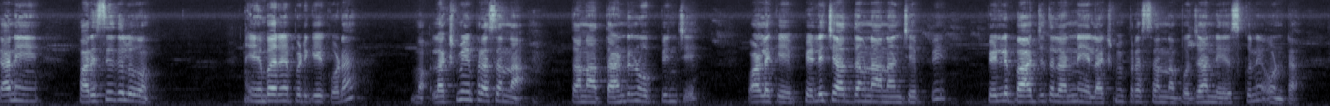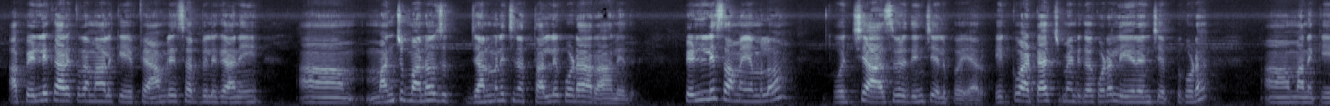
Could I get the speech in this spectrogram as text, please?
కానీ పరిస్థితులు ఏమైనప్పటికీ కూడా లక్ష్మీ ప్రసన్న తన తండ్రిని ఒప్పించి వాళ్ళకి పెళ్ళి చేద్దాం నానని చెప్పి పెళ్ళి బాధ్యతలన్నీ లక్ష్మీ ప్రసన్న భుజాన్ని వేసుకుని ఉంటా. ఆ పెళ్ళి కార్యక్రమాలకి ఫ్యామిలీ సభ్యులు కానీ మంచు మనోజ్ జన్మనిచ్చిన తల్లి కూడా రాలేదు. పెళ్ళి సమయంలో వచ్చి ఆశీర్వదించి వెళ్ళిపోయారు. ఎక్కువ అటాచ్మెంట్గా కూడా లేరని చెప్పి కూడా మనకి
